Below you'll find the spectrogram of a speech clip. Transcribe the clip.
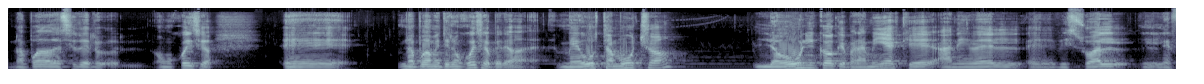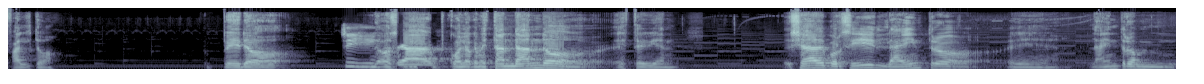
no puedo decir el- un juicio, eh, no puedo emitir un juicio, pero me gusta mucho. Lo único que para mí es que a nivel eh, visual le faltó. Pero Sí, o sea, con lo que me están dando, estoy bien. Ya de por sí, la intro. eh, la intro. mm,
